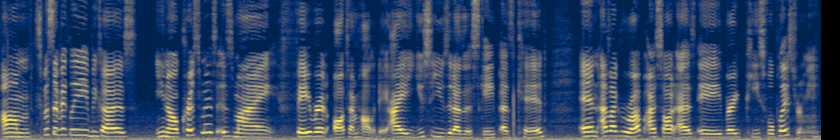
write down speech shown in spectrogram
Um, specifically because, you know, Christmas is my favorite all time holiday. I used to use it as an escape as a kid. And as I grew up, I saw it as a very peaceful place for me.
